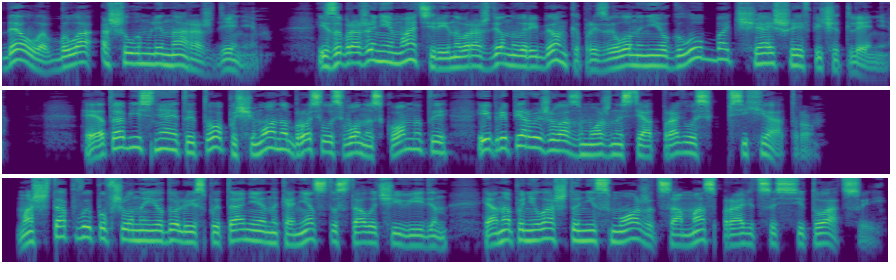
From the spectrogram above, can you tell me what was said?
Делла была ошеломлена рождением. Изображение матери и новорожденного ребенка произвело на нее глубочайшее впечатление. Это объясняет и то, почему она бросилась вон из комнаты и при первой же возможности отправилась к психиатру. Масштаб выпавшего на ее долю испытания наконец-то стал очевиден, и она поняла, что не сможет сама справиться с ситуацией.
